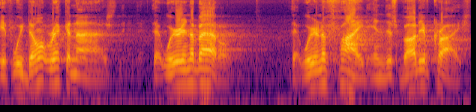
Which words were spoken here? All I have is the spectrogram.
if we don't recognize that we're in a battle, that we're in a fight in this body of Christ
